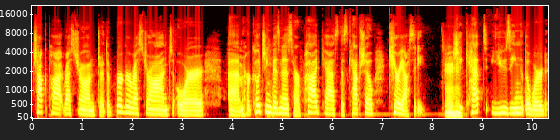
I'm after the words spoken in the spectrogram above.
Choc-Pot restaurant or the burger restaurant or um, her coaching business, her podcast, this Capsho, curiosity. Mm-hmm. She kept using the word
